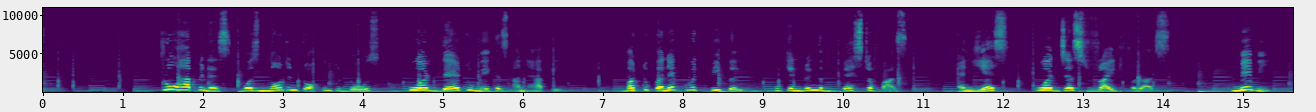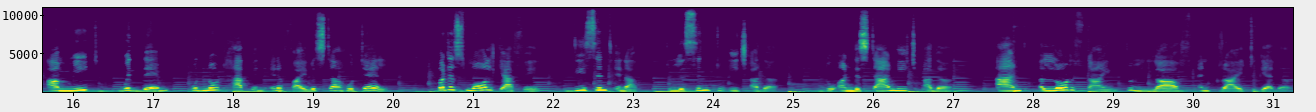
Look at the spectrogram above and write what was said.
True happiness was not in talking to those who are there to make us unhappy, but to connect with people who can bring the best of us and yes, who are just right for us. Maybe our meet with them would not happen in a five star hotel, but a small cafe decent enough to listen to each other, to understand each other, and a lot of time to laugh and cry together.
